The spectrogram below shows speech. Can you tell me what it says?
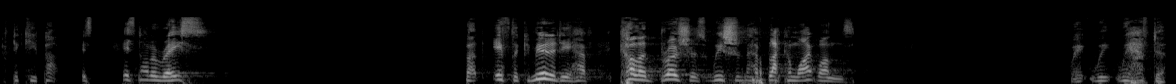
We have to keep up. It's, it's not a race. But if the community have colored brochures, we shouldn't have black and white ones. We, we, we have to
